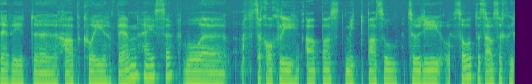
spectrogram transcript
Der wird äh, Hub Queer Bern heißen, wo äh, sich auch ein anpasst mit Basel, Zürich und so, dass auch ein bisschen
